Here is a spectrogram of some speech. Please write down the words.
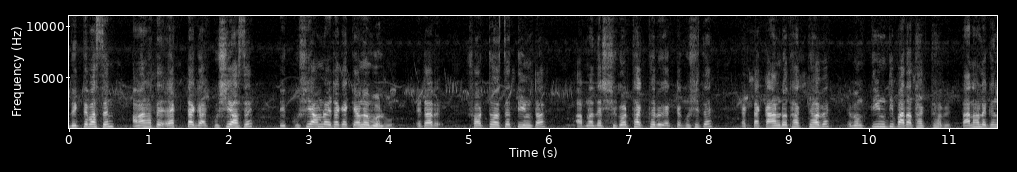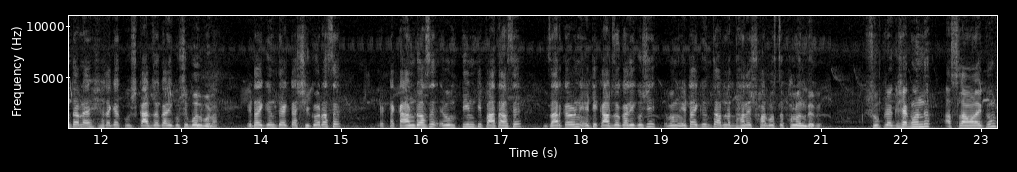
দেখতে পাচ্ছেন, আমার হাতে একটা কুশি আছে। এই কুশি আমরা এটাকে কেন বলব? এটার শর্ত হচ্ছে তিনটা। আপনাদের শিকড় থাকতে হবে একটা কুশিতে, একটা কাণ্ড থাকতে হবে এবং তিনটি পাতা থাকতে হবে। তা নাহলে কিন্তু আমরা সেটাকে কুশ- কার্যকারী কুশি বলব না। এটাই কিন্তু একটা শিকড় আছে, একটা কাণ্ড আছে এবং তিনটি পাতা আছে, যার কারণে এটি কার্যকারী কুশি এবং এটাই কিন্তু আপনার ধানের সর্বোচ্চ ফলন দেবে। সুপ্রিয় কৃষক বন্ধু, আসসালামু আলাইকুম।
